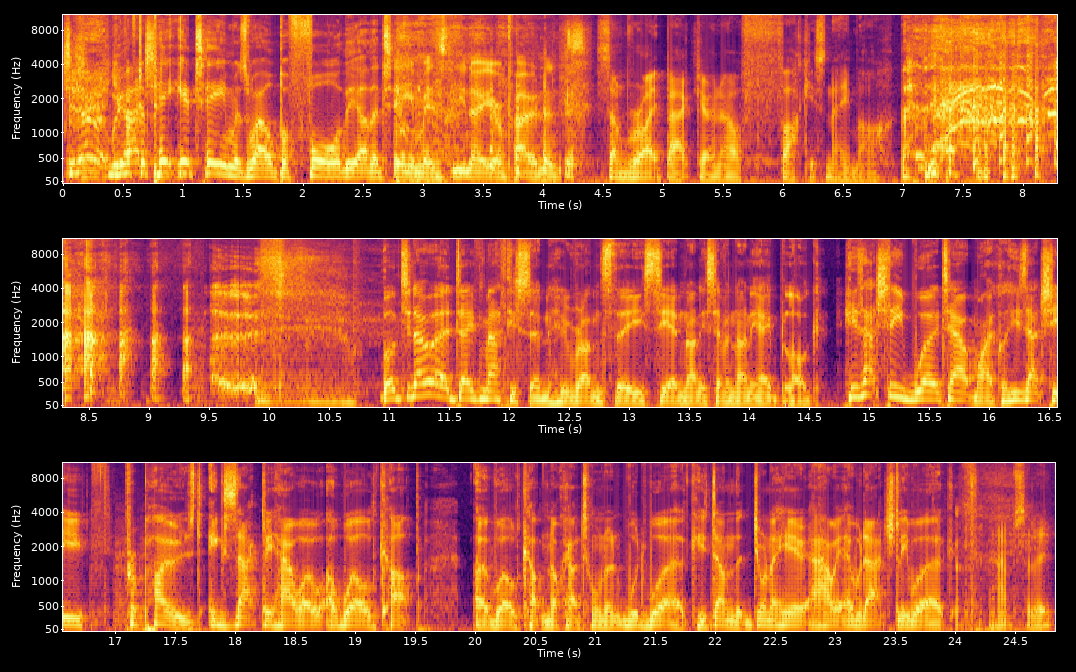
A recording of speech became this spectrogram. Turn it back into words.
do you know what? You have to pick your team as well before the other team is, you know, your opponents. Some right back going, oh fuck, it's Neymar. Well, do you know uh, Dave Mathewson, who runs the CM9798 blog? He's actually worked out, Michael. He's actually proposed exactly how a, a World Cup, a World Cup knockout tournament would work. He's done that. Do you want to hear how it would actually work? Absolutely.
